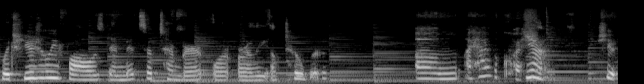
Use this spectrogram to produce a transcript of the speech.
which usually falls in mid September or early October. Um, I have a question. Yeah, shoot.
